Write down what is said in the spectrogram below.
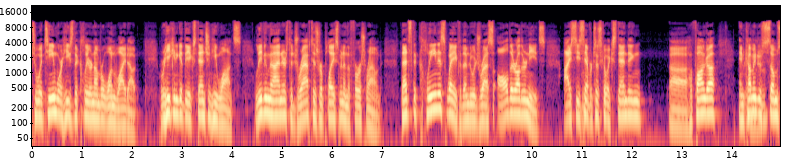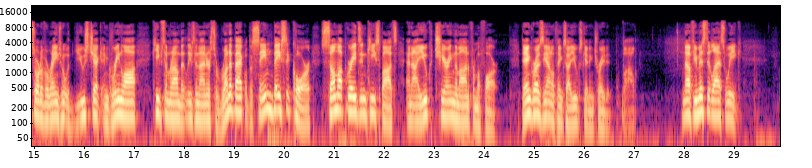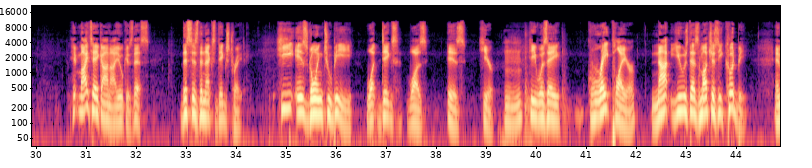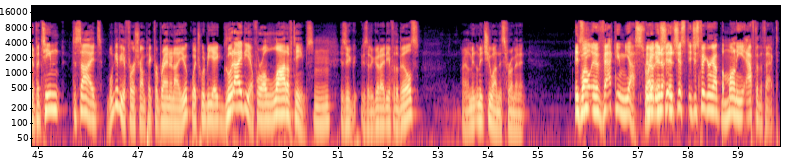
to a team where he's the clear number one wideout, where he can get the extension he wants, leaving the Niners to draft his replacement in the first round. That's the cleanest way for them to address all their other needs. I see San Francisco extending uh, Hufanga and coming to some sort of arrangement with Juszczyk and Greenlaw keeps them around. That leaves the Niners to run it back with the same basic core, some upgrades in key spots, and Aiyuk cheering them on from afar. Dan Graziano thinks Aiyuk's getting traded. Wow. Now, if you missed it last week, my take on Aiyuk is this: this is the next Diggs trade. He is going to be what Diggs was is here. Mm-hmm. He was a great player, not used as much as he could be. And if a team decides, we'll give you a first round pick for Brandon Aiyuk, which would be a good idea for a lot of teams. Mm-hmm. Is it is it a good idea for the Bills? All right, let me let me chew on this for a minute. It's Well, the- in a vacuum, yes, In a- right? in a- it's, it's just it's just figuring out the money after the fact,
